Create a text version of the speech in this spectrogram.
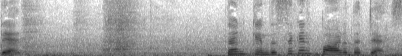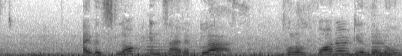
dead. Then came the second part of the test. I was locked inside a glass full of water till the roof.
